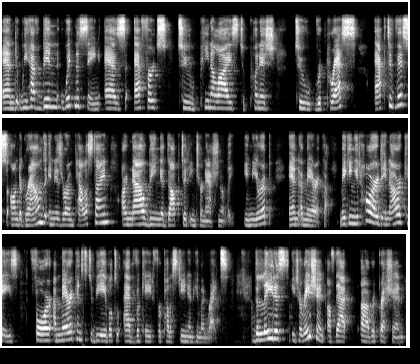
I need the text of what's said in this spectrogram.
and we have been witnessing as efforts to penalize, to punish, to repress activists on the ground in Israel and Palestine are now being adopted internationally in Europe and America, making it hard in our case for Americans to be able to advocate for Palestinian human rights. The latest iteration of that uh, repression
